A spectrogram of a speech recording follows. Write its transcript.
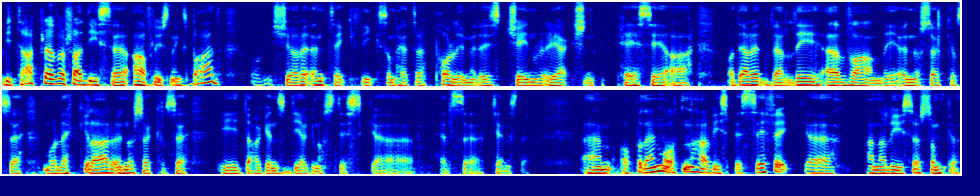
Vi tar prøver fra disse avlysningsbad, og vi kjører en teknikk som heter polymerase chain reaction, PCR. Og Det er et veldig uh, vanlig undersøkelse, molekylær undersøkelse i dagens diagnostiske uh, helsetjeneste. Um, og På den måten har vi spesifikk uh, analyser som kan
